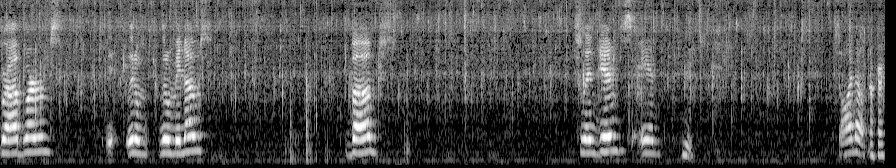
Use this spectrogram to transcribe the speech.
grub worms, little little minnows, bugs, slim jims, and Hmm. that's all I know. Okay.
